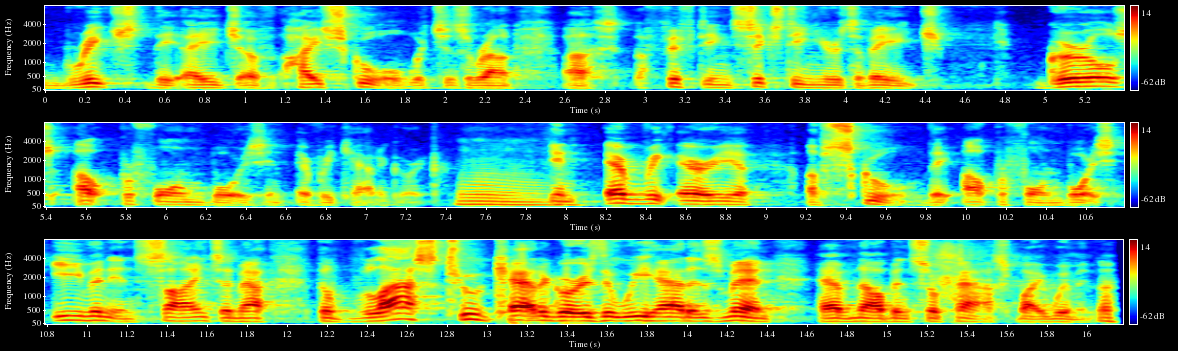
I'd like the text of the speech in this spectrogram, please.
reach the age of high school, which is around uh, 15, 16 years of age, girls outperform boys in every category. In every area of school, they outperform boys, even in science and math. The last two categories that we had as men have now been surpassed by women.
